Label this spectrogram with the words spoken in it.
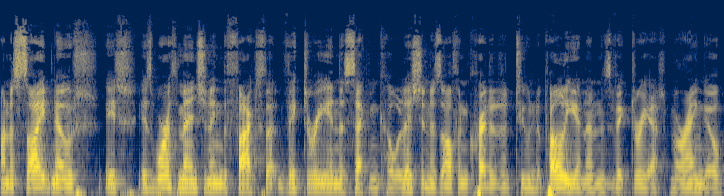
On a side note, it is worth mentioning the fact that victory in the Second Coalition is often credited to Napoleon and his victory at Marengo.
